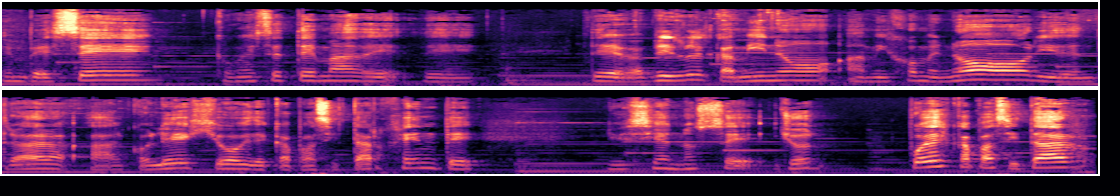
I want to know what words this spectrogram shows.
empecé con este tema de, abrir el camino a mi hijo menor y de entrar al colegio y de capacitar gente. Yo decía, no sé, yo puedes capacitar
